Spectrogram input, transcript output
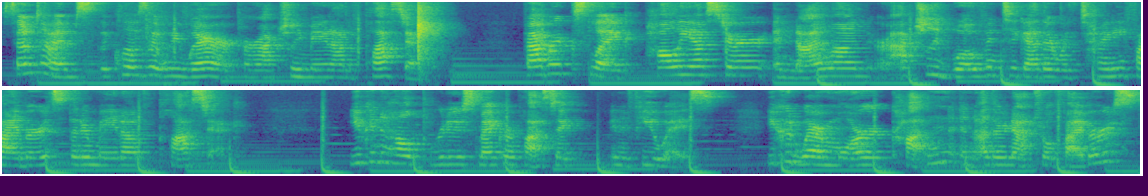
Sometimes the clothes that we wear are actually made out of plastic. Fabrics like polyester and nylon are actually woven together with tiny fibers that are made out of plastic you can help reduce microplastic in a few ways. You could wear more cotton and other natural fibers,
